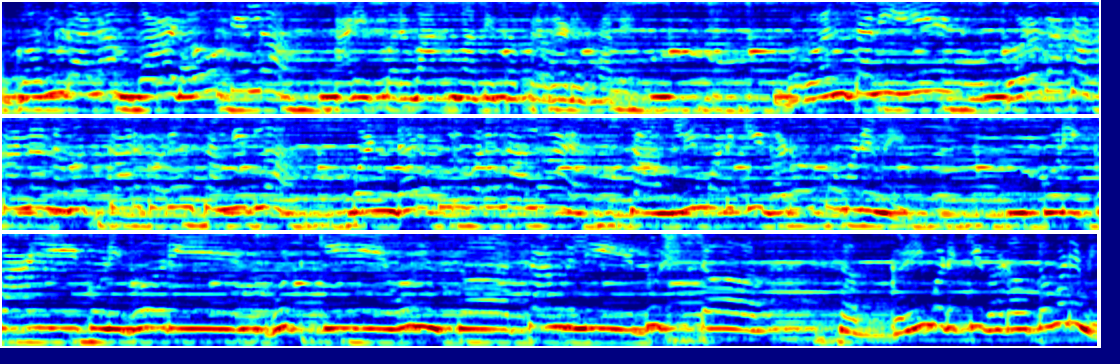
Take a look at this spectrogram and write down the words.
गरुडाला गाढव केलं आणि परमात्मा तिथं प्रगट झाले. भगवंतानी गोरोबा काकांना नमस्कार करून सांगितलं पंढरपूर वरून आलोय. चांगली मडकी घडवतो म्हणे मी. कुणी काळी कुणी गोरी भुटकी उंच चांगली दुष्ट सगळी मडकी घडवतो म्हणे मी.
